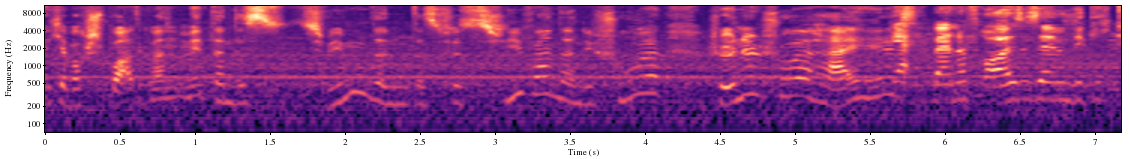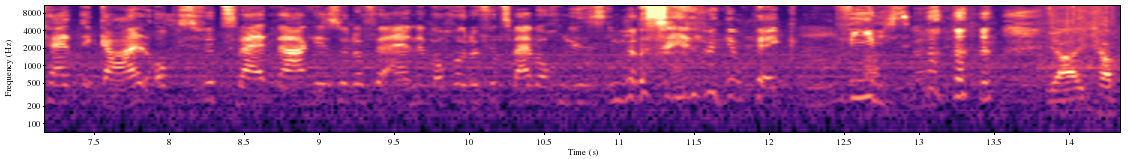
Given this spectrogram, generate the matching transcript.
ich habe auch Sportgewand mit, dann das Schwimmen, dann das fürs Skifahren, dann die Schuhe, schöne Schuhe, High Heels. Ja, bei einer Frau ist es ja in Wirklichkeit egal, ob es für zwei Tage ist oder für eine Woche oder für zwei Wochen, ist es immer dasselbe Gepäck. Viel. Ja, ich habe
